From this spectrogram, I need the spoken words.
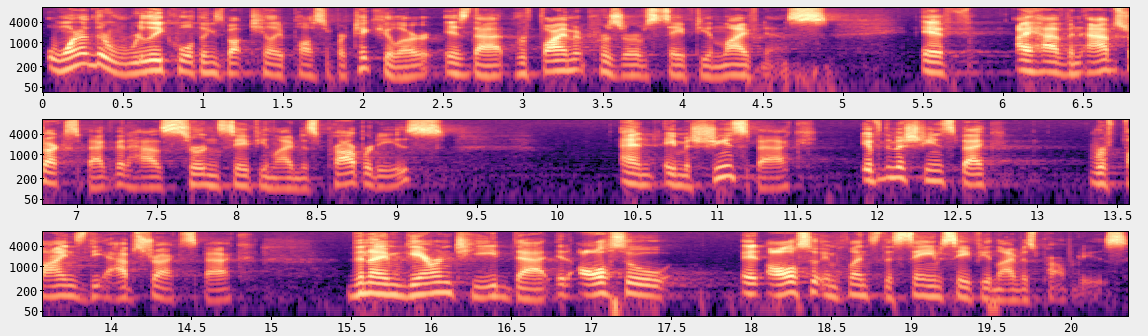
One of the really cool things about TLA Plus in particular is that refinement preserves safety and liveness. If I have an abstract spec that has certain safety and liveness properties and a machine spec, if the machine spec refines the abstract spec, then I'm guaranteed that it also it also implements the same safety and liveness properties.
